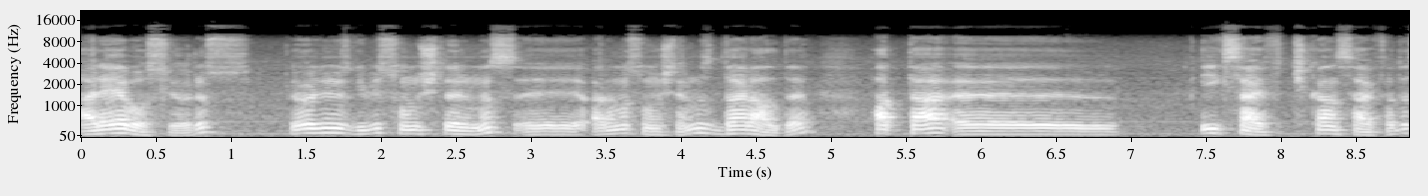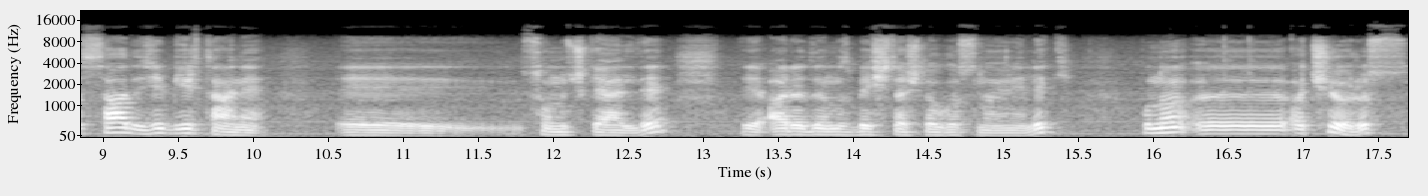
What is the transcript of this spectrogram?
Araya basıyoruz. Gördüğünüz gibi sonuçlarımız, e, arama sonuçlarımız daraldı. Hatta e, ilk sayfa çıkan sayfada sadece bir tane e, sonuç geldi. E, aradığımız Beşiktaş logosuna yönelik. Bunu e, açıyoruz.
